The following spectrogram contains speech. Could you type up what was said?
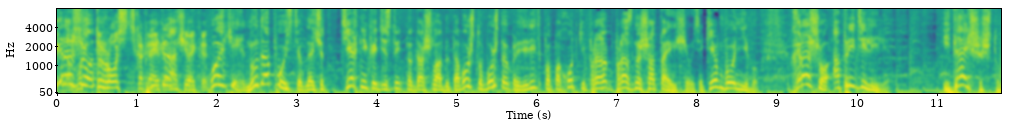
хорошо. может, трость какая-то у человека. Окей, ну допустим, значит, техника действительно дошла до того, что можно определить по походке пра- праздно шатающегося, кем бы он ни был. Хорошо, определили. И дальше что?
